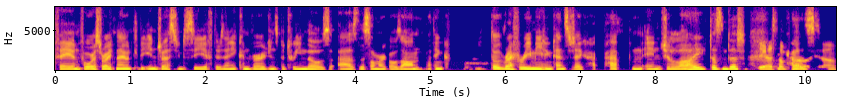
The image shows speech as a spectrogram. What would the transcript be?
FA enforce right now. It'll be interesting to see if there's any convergence between those as the summer goes on. I think the referee meeting tends to take happen in July, doesn't it? Yeah, because yeah.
